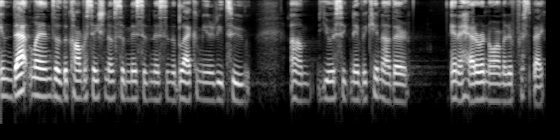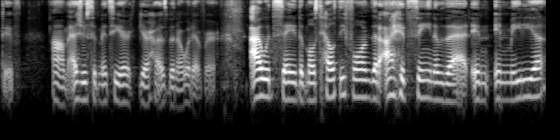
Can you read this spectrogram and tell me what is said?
in that lens of the conversation of submissiveness in the black community to um, your significant other in a heteronormative perspective, um, as you submit to your, your husband or whatever. I would say the most healthy form that I had seen of that in, in media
